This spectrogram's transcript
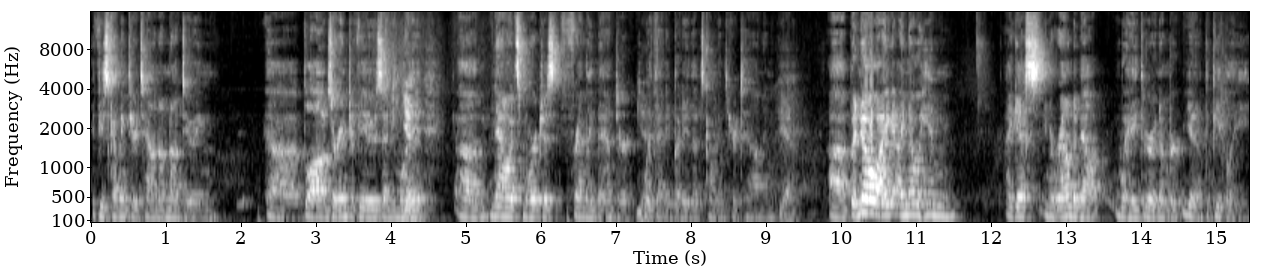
if he's coming through town, I'm not doing uh, blogs or interviews anymore. Yeah. Um, now it's more just friendly banter Yeah. with anybody that's coming through town. And Yeah. uh, but no, I, I know him. I guess in a roundabout way through a number, you know, the people he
